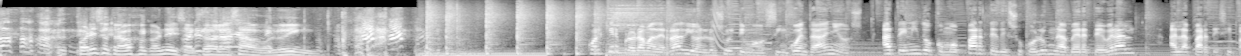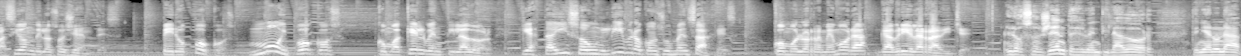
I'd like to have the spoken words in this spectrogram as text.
Por eso trabajo con ella todos los sábados, boludín. Cualquier programa de radio en los últimos 50 años ha tenido como parte de su columna vertebral a la participación de los oyentes. Pero pocos, muy pocos, como aquel ventilador, que hasta hizo un libro con sus mensajes, como lo rememora Gabriela Radiche. Los oyentes del ventilador tenían una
